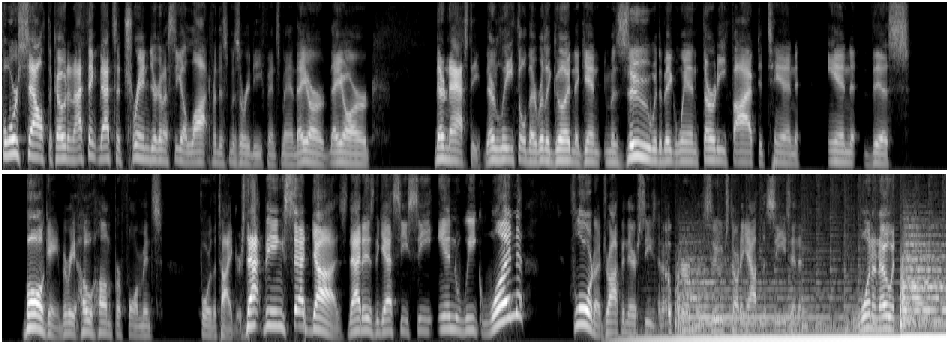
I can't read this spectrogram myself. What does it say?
for South Dakota. And I think that's a trend you're going to see a lot for this Missouri defense, man. They are, they are, they're nasty. They're lethal. They're really good. And again, Mizzou with a big win, 35 to 10 in this ball game. Very ho hum performance for the Tigers. That being said, guys, that is the SEC in week one. Florida dropping their season opener. Mizzou starting out the season 1 0.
